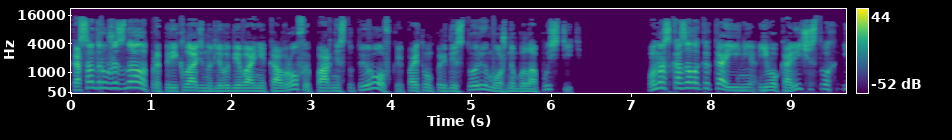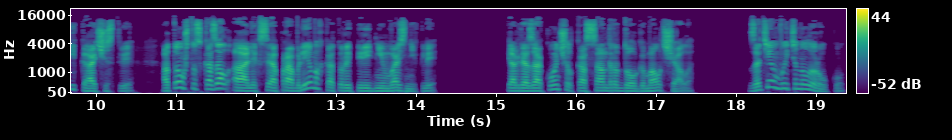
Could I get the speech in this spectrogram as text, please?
Кассандра уже знала про перекладину для выбивания ковров и парня с татуировкой, поэтому предысторию можно было опустить. Он рассказал о кокаине, его количествах и качестве, о том, что сказал Алекс, и о проблемах, которые перед ним возникли. Когда закончил, Кассандра долго молчала. Затем вытянула руку.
